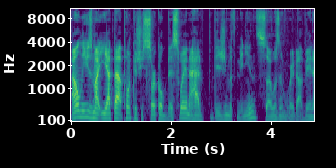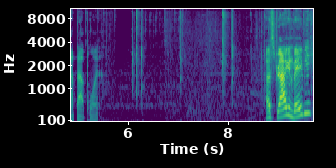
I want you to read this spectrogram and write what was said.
I only used my E at that point because she circled this way and I had vision with minions, so I wasn't worried about Vayne at that point. That's Dragon, baby!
